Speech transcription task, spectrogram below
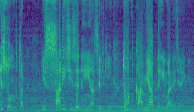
इस उम्र तक ये सारी चीज़ें नहीं हासिल की तो हम कामयाब नहीं माने जाएँगे।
